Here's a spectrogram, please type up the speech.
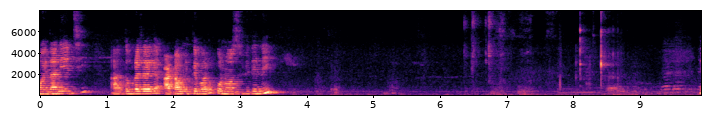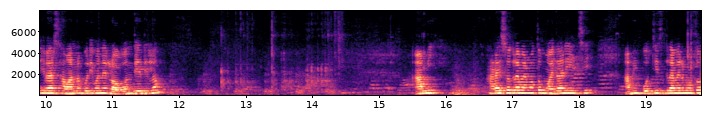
ময়দা নিয়েছি। আর তোমরা চাইলে আটাও নিতে পারো, কোনো অসুবিধে নেই। এবার সামান্য পরিমাণে লবণ দিয়ে দিলাম। আমি আড়াইশো গ্রামের মতো ময়দা নিয়েছি। আমি পঁচিশ গ্রামের মতো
